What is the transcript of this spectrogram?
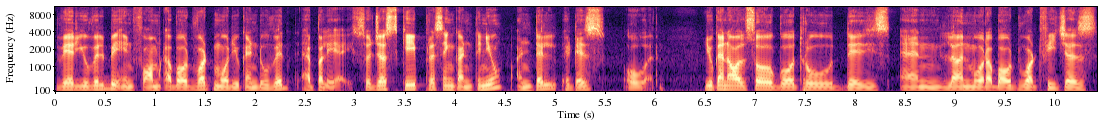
where you will be informed about what more you can do with Apple AI. So just keep pressing continue until it is over. You can also go through these and learn more about what features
